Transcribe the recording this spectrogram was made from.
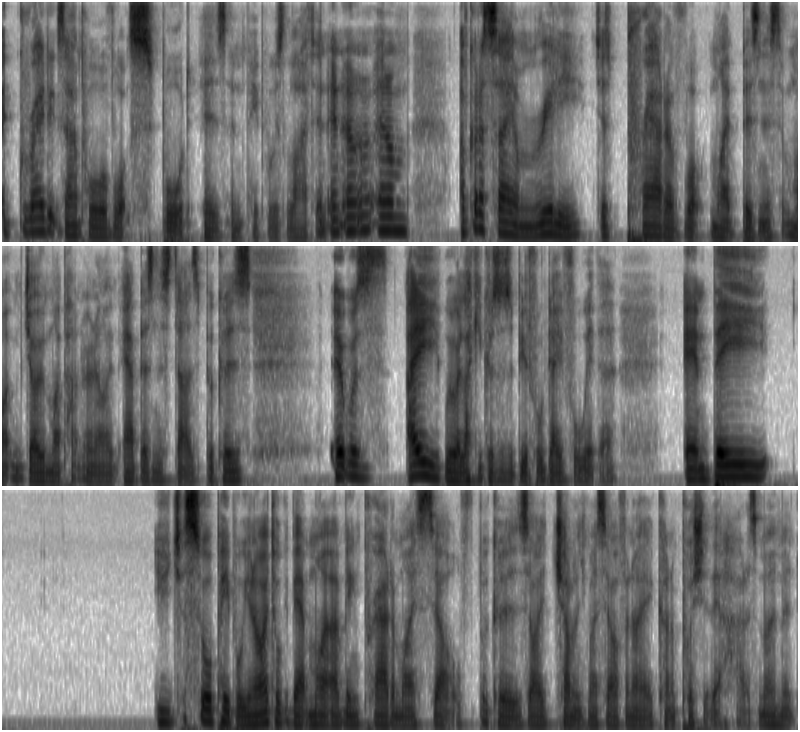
a great example of what sport is in people's lives. And and and I'm, I've got to say, I'm really just proud of what my business, my, Joe, my partner, and I, our business does because it was a we were lucky because it was a beautiful day for weather and B, you just saw people, you know, I talk about my being proud of myself because I challenge myself and I kind of pushed at that hardest moment.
